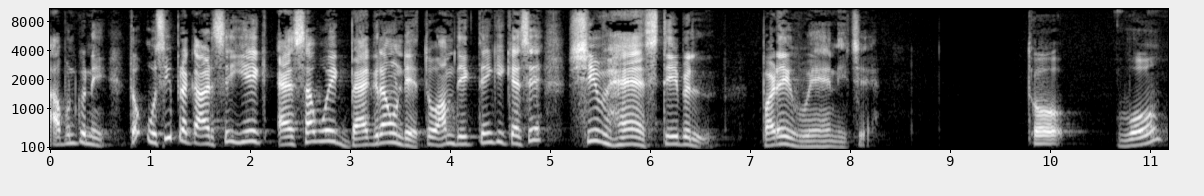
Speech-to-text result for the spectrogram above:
आप उनको नहीं। तो उसी प्रकार से ये एक ऐसा वो एक बैकग्राउंड है। तो हम देखते हैं कि कैसे शिव हैं स्टेबल पड़े हुए हैं नीचे। तो वो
